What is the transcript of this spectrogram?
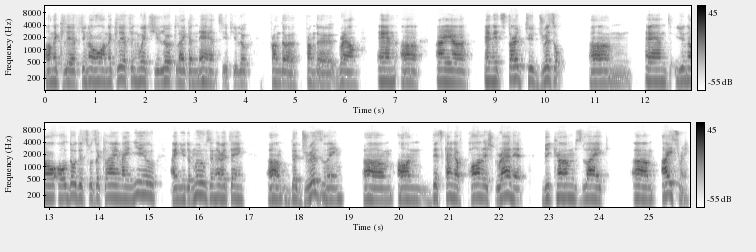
on the cliff, you know, on the cliff in which you look like an ant if you look from the from the ground. And uh, I uh, and it started to drizzle. Um, and you know, although this was a climb I knew, I knew the moves and everything. Um, the drizzling um, on this kind of polished granite becomes like um, ice rink,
